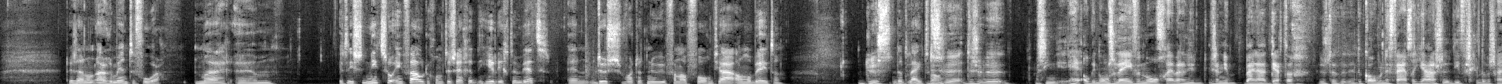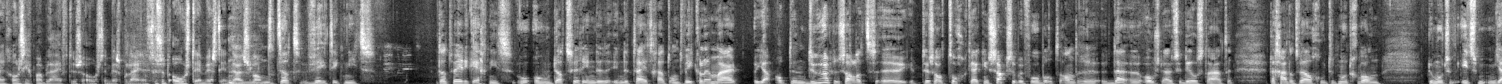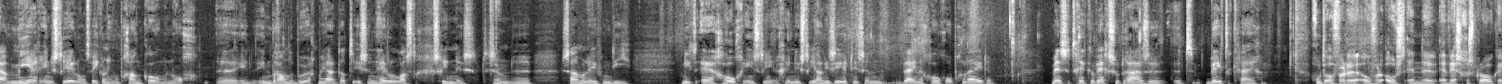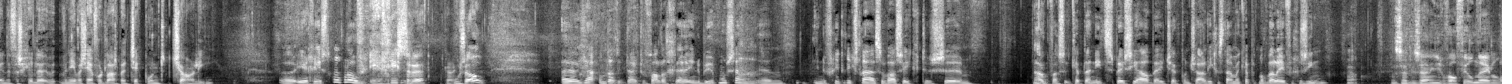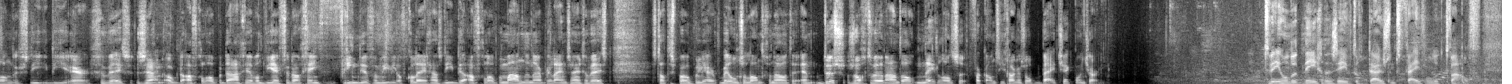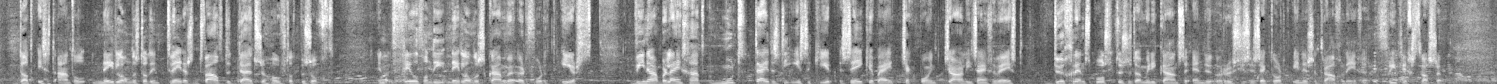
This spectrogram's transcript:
er zijn dan argumenten voor. Maar um, het is niet zo eenvoudig om te zeggen... hier ligt een wet en dus wordt het nu vanaf volgend jaar allemaal beter. Dus dat lijkt wel. Dus er zullen we ook in ons leven nog, hè, we, zijn nu, we zijn nu bijna 30... dus de, de, komende 50 jaar zullen die verschillen waarschijnlijk gewoon zichtbaar blijven... tussen Oost- en West-Berlijn, of tussen het oosten en westen in mm, Duitsland. Dat weet ik niet. Dat weet ik echt niet, hoe, hoe, dat zich in de, in de tijd gaat ontwikkelen. Maar ja, op den duur zal het... Uh, er zal toch, kijk in Saxe bijvoorbeeld, andere uh, Oost-Duitse deelstaten... daar gaat het wel goed. Het moet gewoon er moet iets ja, meer industriële ontwikkeling op gang komen nog uh, in, in Brandenburg. Maar ja, dat is een hele lastige geschiedenis. Het is een samenleving die niet erg hoog geïndustrialiseerd is... en weinig hoog opgeleide. Mensen trekken weg zodra ze het beter krijgen. Goed, over, uh, over Oost en, en, West gesproken en de verschillen. Wanneer was jij voor het laatst bij Checkpoint Charlie? eergisteren, geloof ik. Eergisteren? Hoezo? Uh, ja, omdat ik daar toevallig uh, in de buurt moest zijn. Uh, in de Friedrichstraße was ik. Dus ehm, nou, ik, was, ik heb daar niet speciaal bij Checkpoint Charlie gestaan... maar ik heb het nog wel even gezien. Ja. Er zijn in ieder geval veel Nederlanders die, die er geweest zijn, ook de afgelopen dagen. Want wie heeft er dan geen vrienden, familie of collega's... die de afgelopen maanden naar Berlijn zijn geweest? Stad is populair bij onze landgenoten. En dus zochten we een aantal Nederlandse vakantiegangers op bij Checkpoint Charlie. 279.512. Dat is het aantal Nederlanders dat in 2012 de Duitse hoofdstad bezocht. En veel van die Nederlanders kwamen er voor het eerst. Wie naar Berlijn gaat, moet tijdens die eerste keer zeker bij Checkpoint Charlie zijn geweest. Dé grenspost tussen de Amerikaanse en de Russische sector in de centraal gelegen Friedrichstrasse.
